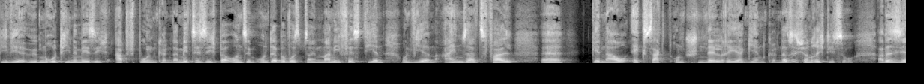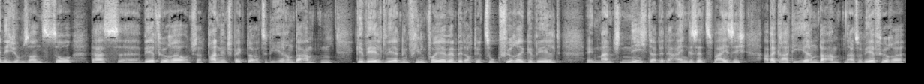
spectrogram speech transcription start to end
die wir üben, routinemäßig abspulen können, damit sie sich bei uns im Unterbewusstsein manifestieren und wir im Einsatzfall äh, genau, exakt und schnell reagieren können. Das ist schon richtig so. Aber es ist ja nicht umsonst so, dass äh, Wehrführer und Stadtbrandinspektor, also die Ehrenbeamten, gewählt werden. In vielen Feuerwehren wird auch der Zugführer gewählt, in manchen nicht, da wird er eingesetzt, weiß ich. Aber gerade die Ehrenbeamten, also Wehrführer,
